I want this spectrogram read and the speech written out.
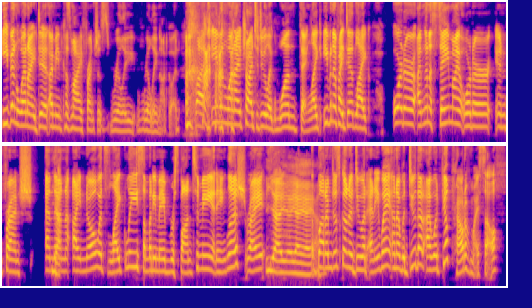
even when I did, I mean, because my French is really, really not good. But even when I tried to do like one thing, like even if I did like order, I'm gonna say my order in French. And Yeah. then I know it's likely somebody may respond to me in English, right? yeah, yeah, yeah, yeah, yeah. But I'm just going to do it anyway. And I would do that. I would feel proud of myself.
